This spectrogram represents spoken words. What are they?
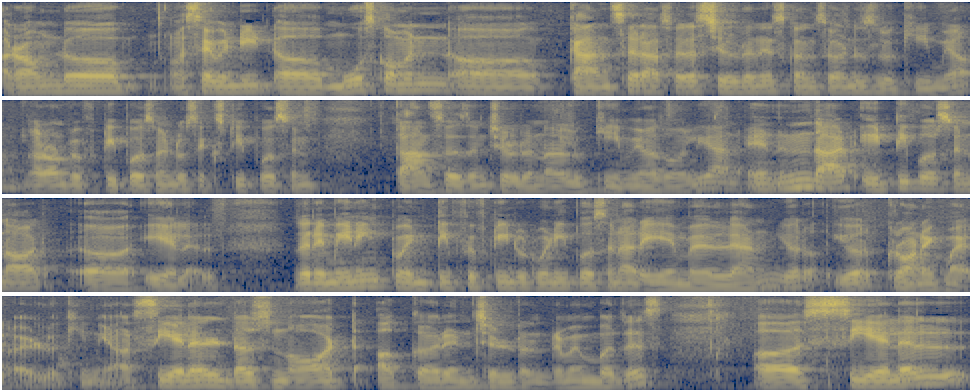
around uh, 70 uh, most common uh, cancer as far as children is concerned is leukemia. Around 50% to 60% cancers in children are leukemias only, and in that 80% are uh, ALL. The remaining 20, 15 to 20% are AML and your your chronic myeloid leukemia. CLL does not occur in children. Remember this. Uh, CLL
